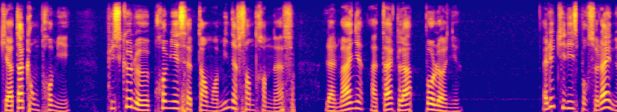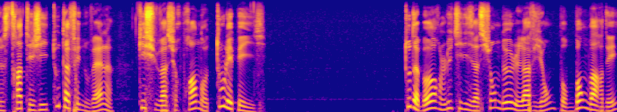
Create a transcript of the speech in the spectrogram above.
qui attaque en premier, puisque le 1er septembre 1939, l'Allemagne attaque la Pologne. Elle utilise pour cela une stratégie tout à fait nouvelle qui va surprendre tous les pays. Tout d'abord, l'utilisation de l'avion pour bombarder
